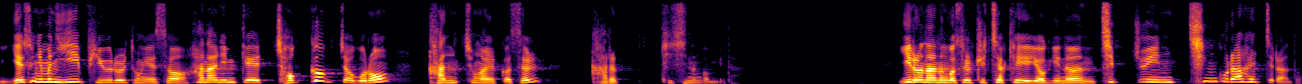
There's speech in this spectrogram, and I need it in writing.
예수님은 이 비유를 통해서 하나님께 적극적으로 간청할 것을 가르치시는 겁니다. 일어나는 것을 귀찮게 여기는 집주인 친구라 할지라도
